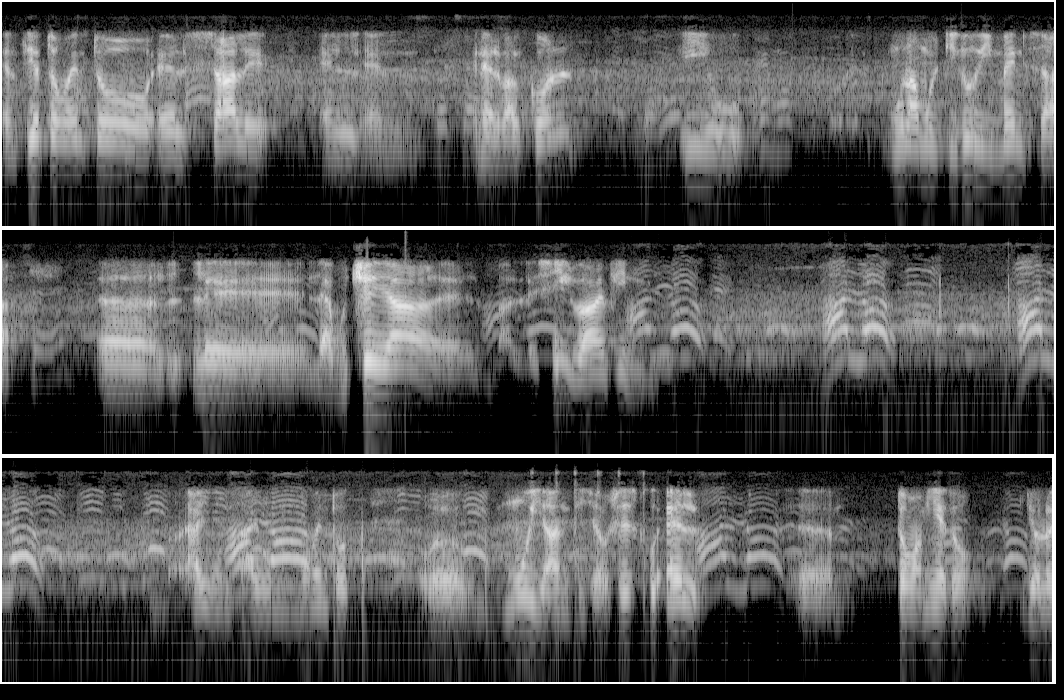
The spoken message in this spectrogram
En cierto momento él sale en, en, en el balcón y una multitud inmensa eh, le, le, abuchea, le silba, en fin. Hay un, hay un momento uh, muy anti-Ceausescu. Él uh, toma miedo. Yo lo,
